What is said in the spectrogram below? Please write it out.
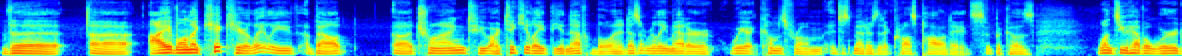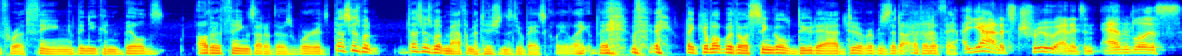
the uh, I've on a kick here lately about uh, trying to articulate the ineffable, and it doesn't really matter where it comes from. It just matters that it cross pollinates because once you have a word for a thing, then you can build other things out of those words. That's just what that's just what mathematicians do, basically. Like they they, they come up with a single doodad to represent another thing. Yeah, and it's true, and it's an endless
